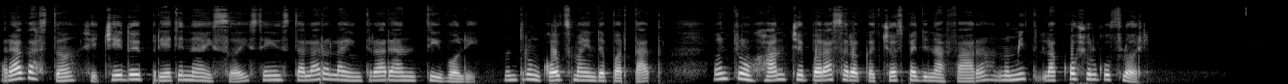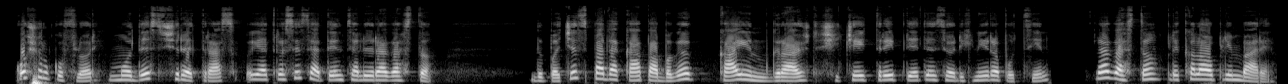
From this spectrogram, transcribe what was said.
Ragastă și cei doi prieteni ai săi se instalară la intrarea în Tivoli, într-un colț mai îndepărtat, într-un han ce părea sărăcăcios pe din afară, numit la coșul cu flori. Coșul cu flori, modest și retras, îi atrăsese atenția lui Ragastă. După ce spada capa băgă cai în grajd și cei trei prieteni se odihniră puțin, Ragastă plecă la o plimbare.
